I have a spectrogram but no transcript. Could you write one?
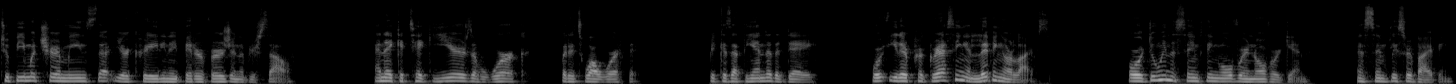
To be mature means that you're creating a better version of yourself. And it could take years of work, but it's well worth it. Because at the end of the day, we're either progressing and living our lives, or we're doing the same thing over and over again and simply surviving.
